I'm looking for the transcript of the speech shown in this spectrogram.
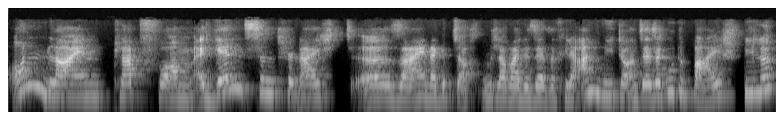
Online-Plattformen ergänzend vielleicht äh, sein. Da gibt es auch mittlerweile sehr, sehr viele Anbieter und sehr, sehr gute Beispiele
